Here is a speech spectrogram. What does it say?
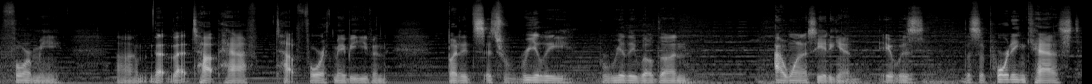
for me. Um, that that top half, top fourth, maybe even. But it's it's really really well done. I want to see it again. It was the supporting cast,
